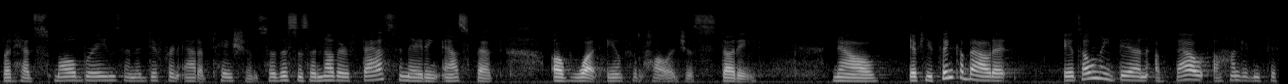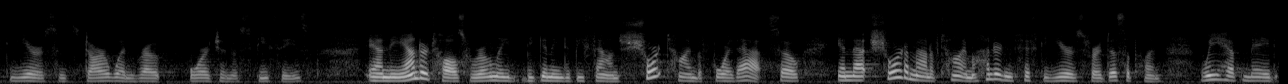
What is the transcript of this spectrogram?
but had small brains and a different adaptation. So, this is another fascinating aspect of what anthropologists study. Now, if you think about it, it's only been about 150 years since Darwin wrote Origin of Species, and Neanderthals were only beginning to be found short time before that. So, in that short amount of time, 150 years for a discipline, we have made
